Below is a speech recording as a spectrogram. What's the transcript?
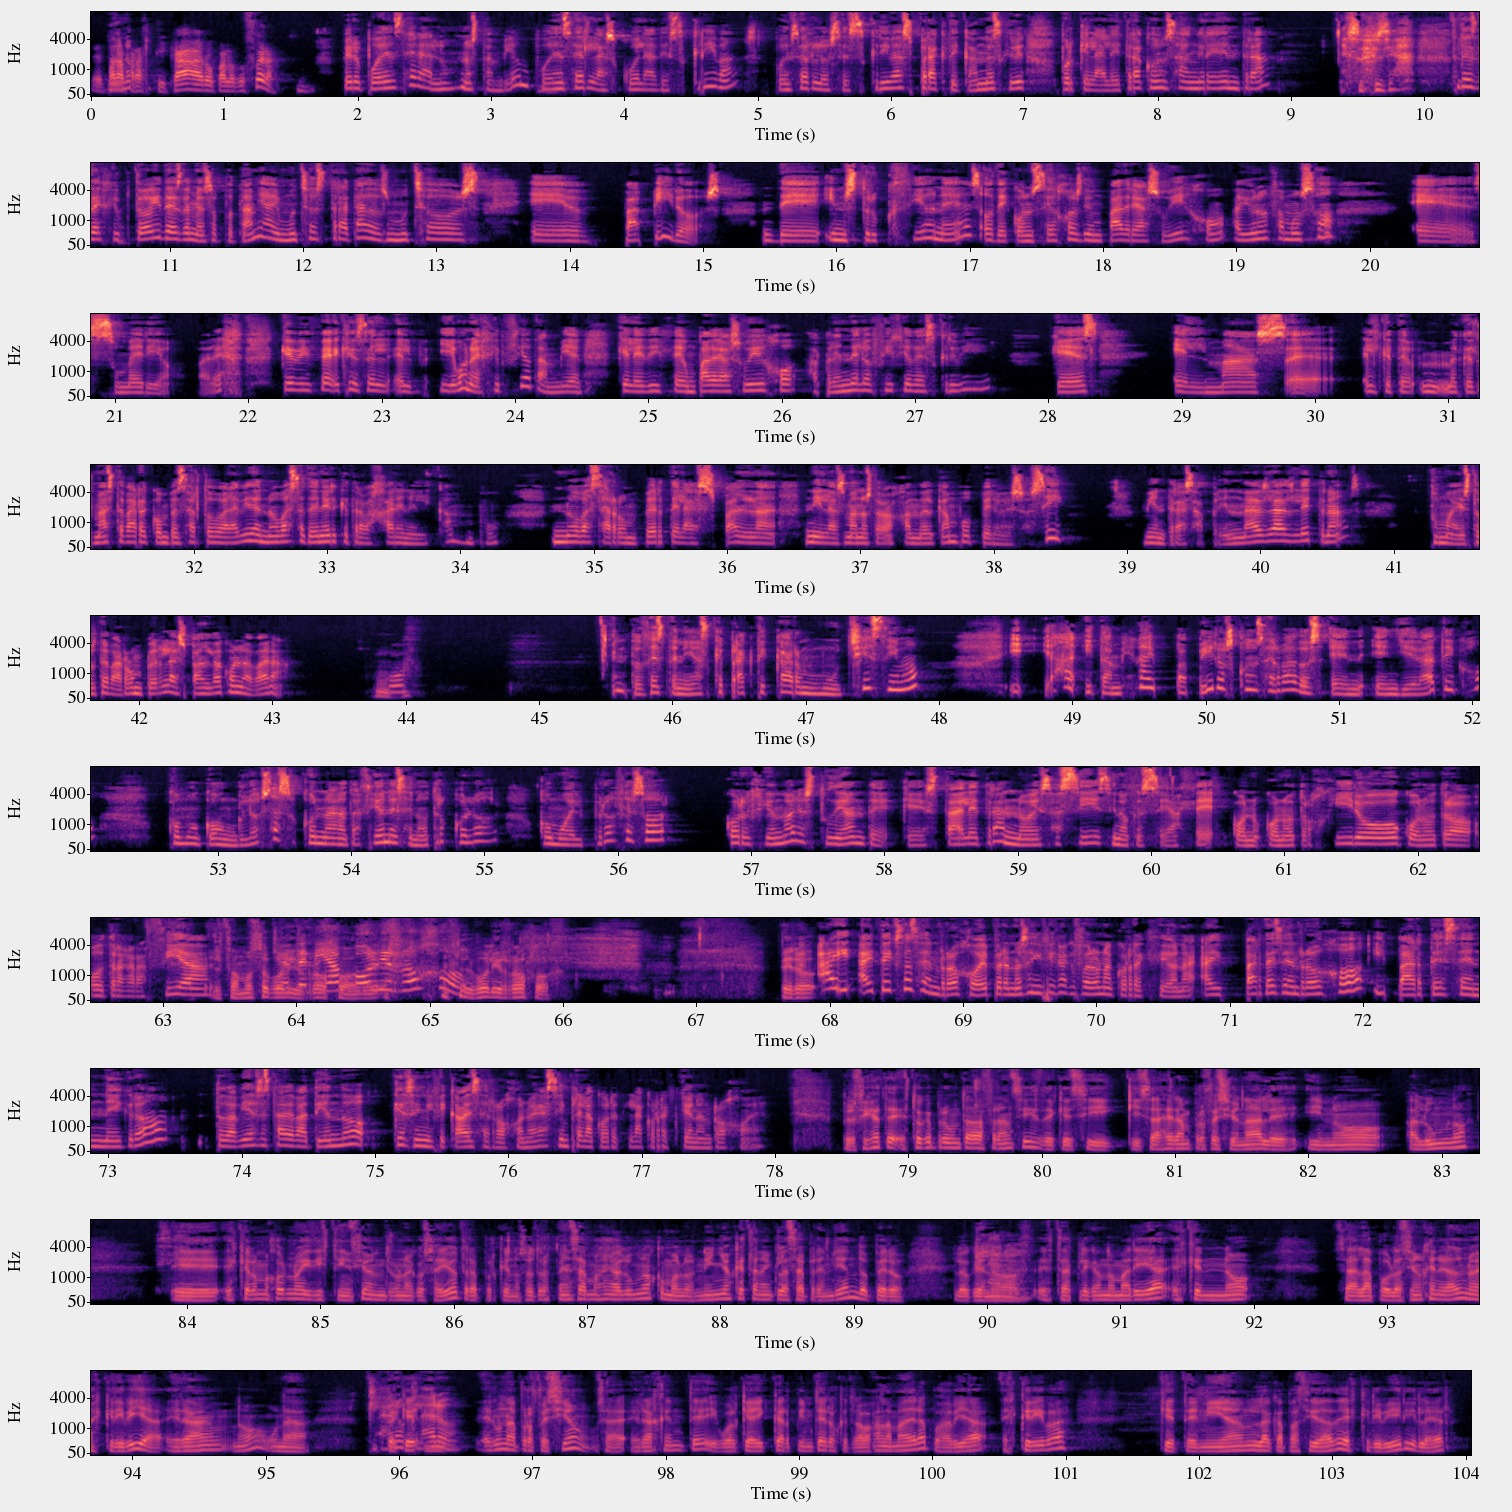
eh, para Bueno. practicar o para lo que fuera. Pero pueden ser alumnos también, pueden ser la escuela de escribas, pueden ser los escribas practicando escribir, porque la letra con sangre entra, eso es ya desde Egipto y desde Mesopotamia. Hay muchos tratados, muchos eh, papiros de instrucciones o de consejos de un padre a su hijo. Hay uno famoso eh, sumerio, ¿vale? Que dice que es el, y bueno, egipcio también, que le dice un padre a su hijo, aprende el oficio de escribir, que es el más, eh, el que, te, el que más te va a recompensar toda la vida. No vas a tener que trabajar en el campo, no vas a romperte la espalda ni las manos trabajando en el campo, pero eso sí, mientras aprendas las letras, tu maestro te va a romper la espalda con la vara. Uf. Entonces tenías que practicar muchísimo. Y, ah, y también hay papiros conservados en, en hierático, como con glosas o con anotaciones en otro color, como el profesor corrigiendo al estudiante que esta letra no es así, sino que se hace con, con otro giro, con otra otra grafía. El famoso Ya boli tenía rojo. boli ¿eh? rojo. El boli rojo. Pero Hay, hay textos en rojo, ¿eh? pero no significa que fuera una corrección. Hay partes en rojo y partes en negro. Todavía se está debatiendo qué significaba ese rojo. No era siempre la, cor- la corrección en rojo. ¿eh? Pero fíjate, esto que preguntaba Francis, de que si quizás eran profesionales y no alumnos, eh, es que a lo mejor no hay distinción entre una cosa y otra, porque nosotros pensamos en alumnos como los niños que están en clase aprendiendo, pero lo que Claro. nos está explicando María es que no, o sea, la población general no escribía, eran, ¿no? Una, Claro, porque claro. Era una profesión, o sea, era gente, igual que hay carpinteros que trabajan la madera, pues había escribas que tenían la capacidad de escribir y leer.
